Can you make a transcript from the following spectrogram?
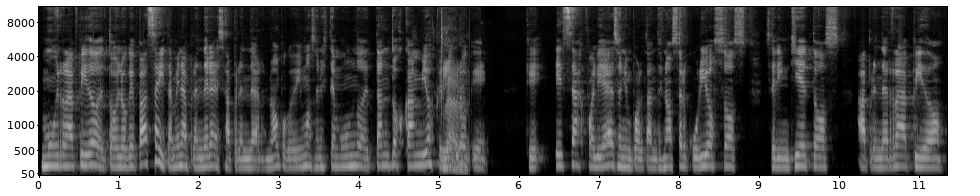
muy rápido de todo lo que pasa y también aprender a desaprender, ¿no? Porque vivimos en este mundo de tantos cambios que yo creo que, que esas cualidades son importantes, ¿no? Ser curiosos, ser inquietos, aprender rápido.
